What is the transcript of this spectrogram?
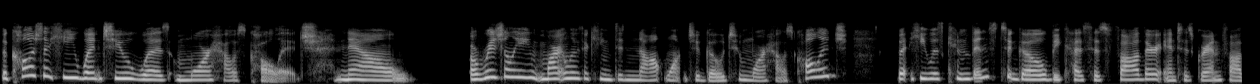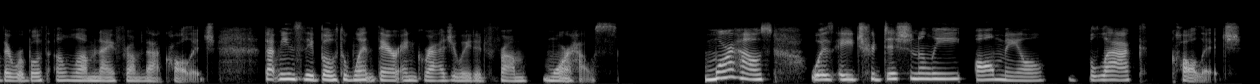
The college that he went to was Morehouse College. Now, originally, Martin Luther King did not want to go to Morehouse College but he was convinced to go because his father and his grandfather were both alumni from that college. That means they both went there and graduated from Morehouse. Morehouse was a traditionally all male Black college.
